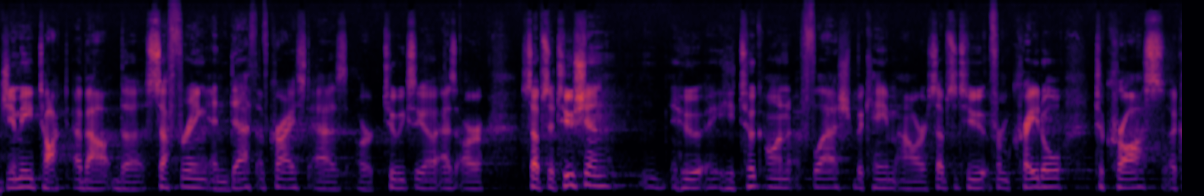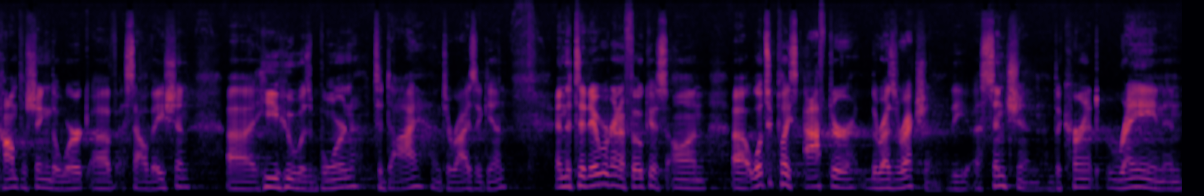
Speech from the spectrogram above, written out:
Jimmy talked about the suffering and death of Christ as, or two weeks ago, as our substitution who he took on flesh, became our substitute from cradle to cross, accomplishing the work of salvation. Uh, he who was born to die and to rise again. And today we're going to focus on uh, what took place after the resurrection, the ascension, the current reign and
